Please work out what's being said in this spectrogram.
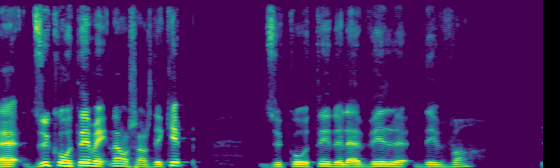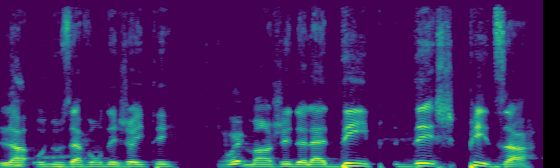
Euh, du côté, maintenant, on change d'équipe. Du côté de la ville des vents, là où nous avons déjà été, manger de la deep dish pizza.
